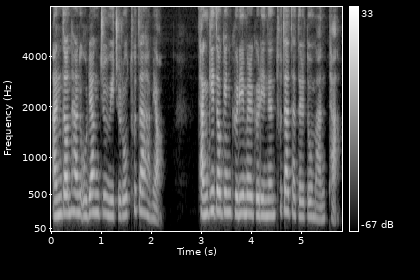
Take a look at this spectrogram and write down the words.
안전한 우량주 위주로 투자하며 장기적인 그림을 그리는 투자자들도 많다.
